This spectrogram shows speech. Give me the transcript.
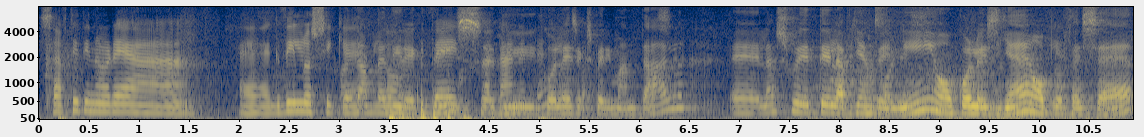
σε αυτή την ωραία ε, εκδήλωση και Madame la το debate directrice που θα du κάνετε. collège expérimental, elle a souhaité la bienvenue aux collégiens, aux professeurs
